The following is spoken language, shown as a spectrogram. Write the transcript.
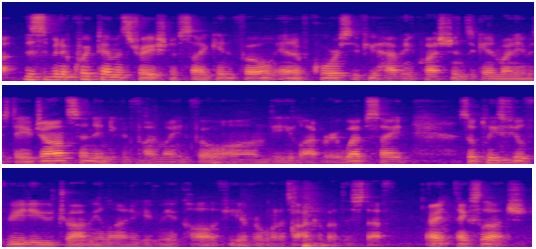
Uh, this has been a quick demonstration of PsycInfo, and of course, if you have any questions, again, my name is Dave Johnson, and you can find my info on the library website. So please feel free to drop me a line or give me a call if you ever want to talk about this stuff. All right, thanks so much.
